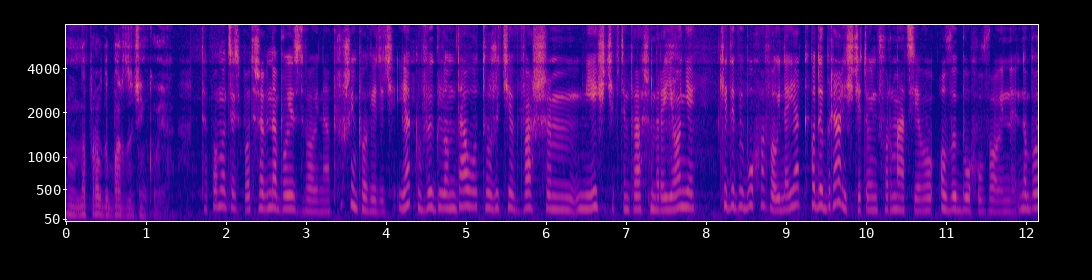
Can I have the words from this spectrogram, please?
no, naprawdę bardzo dziękuję. Ta pomoc jest potrzebna, bo jest wojna. Proszę mi powiedzieć, jak wyglądało to życie w waszym mieście, w tym waszym rejonie, kiedy wybuchła wojna? Jak odebraliście tę informację o, o wybuchu wojny? No bo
